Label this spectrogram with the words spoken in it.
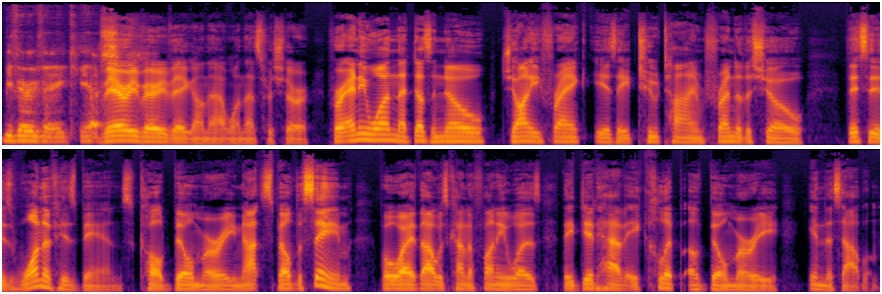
Be very vague. Yes. Very, very vague on that one, that's for sure. For anyone that doesn't know, Johnny Franck is a two time friend of the show. This is one of his bands called Bilmuri, not spelled the same, but what I thought was kind of funny was they did have a clip of Bill Murray in this album.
